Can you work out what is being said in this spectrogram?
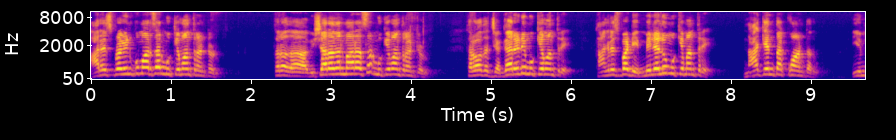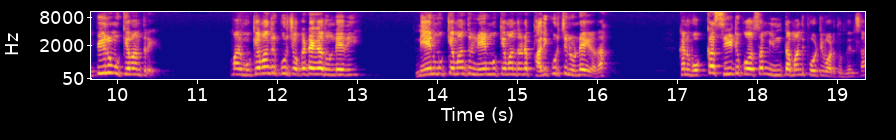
ఆర్ఎస్ ప్రవీణ్ కుమార్ సార్ ముఖ్యమంత్రి అంటాడు. తర్వాత విశారదన్ మహారాజ్ సార్ ముఖ్యమంత్రి అంటాడు. తర్వాత జగ్గారెడ్డి ముఖ్యమంత్రి. కాంగ్రెస్ పార్టీ ఎమ్మెల్యేలు ముఖ్యమంత్రి. నాకేం తక్కువ అంటారు. ఎంపీలు ముఖ్యమంత్రి. మరి ముఖ్యమంత్రి కూర్చో ఒకటే కదా ఉండేది? నేను ముఖ్యమంత్రి నేను ముఖ్యమంత్రి అంటే పది కుర్చీలు ఉండేవి కదా? కానీ ఒక్క సీటు కోసం ఇంతమంది పోటీ పడుతుంది తెలుసా?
